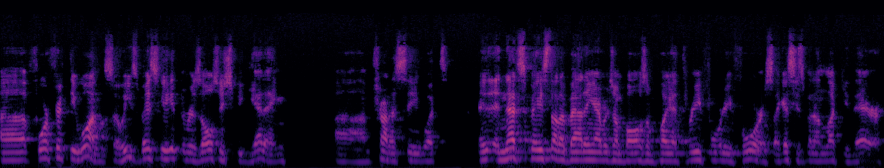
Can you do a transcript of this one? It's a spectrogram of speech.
uh, 4.51. So he's basically getting the results he should be getting. Uh, I'm trying to see what, and, and, that's based on a batting average on balls in play at 344. So I guess he's been unlucky there.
